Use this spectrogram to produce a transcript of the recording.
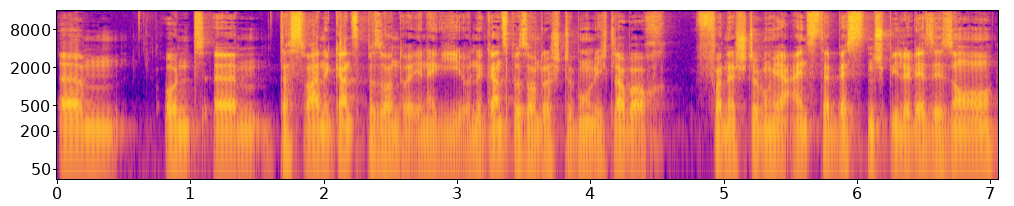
Ähm, und ähm, das war eine ganz besondere Energie und eine ganz besondere Stimmung. Und ich glaube auch von der Stimmung her eins der besten Spiele der Saison.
